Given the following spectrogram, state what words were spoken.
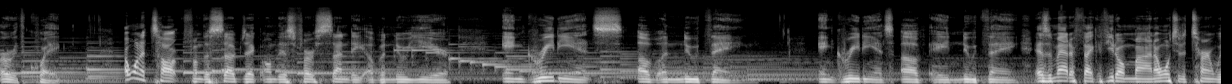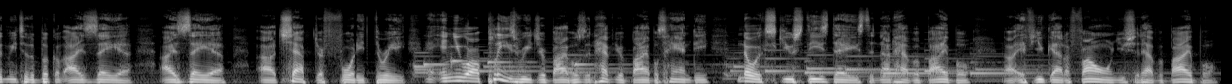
earthquake. I want to talk from the subject on this first Sunday of a new year ingredients of a new thing. Ingredients of a new thing. As a matter of fact, if you don't mind, I want you to turn with me to the book of Isaiah, Isaiah uh, chapter 43. And, and you all, please read your Bibles and have your Bibles handy. No excuse these days to not have a Bible. Uh, if you got a phone, you should have a Bible.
